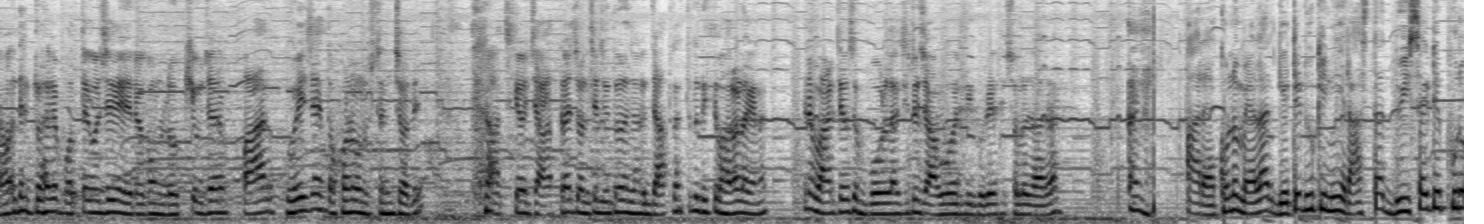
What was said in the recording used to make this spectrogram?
আমাদের ক্লাবে প্রত্যেক বছর এরকম লক্ষ্মী পূজা পার হয়ে যায় তখন অনুষ্ঠান চলে। আজকে ওই যাত্রা চলছে, যেহেতু যাত্রাটা তো দেখতে ভালো লাগে না। বাড়িতে বসে বোর লাগছে, একটু যাব আর কি, ঘুরে এসে চলো যারা আর এখনও মেলার গেটে ঢুকিনি, রাস্তার দুই সাইডে পুরো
